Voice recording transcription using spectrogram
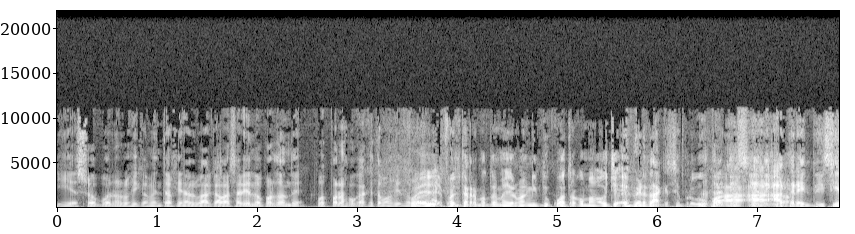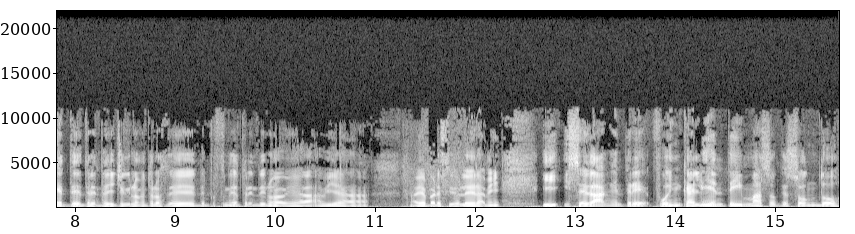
Y eso, bueno, lógicamente al final va a acabar saliendo por dónde? Pues por las bocas que estamos viendo. Fue el, fue el terremoto de mayor magnitud 4,8. Es verdad que se produjo a, a- a 37, 38 kilómetros de, de profundidad, 39 había, había, había parecido leer a mí. Y, y se dan entre Fuencaliente y Mazo, que son dos,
